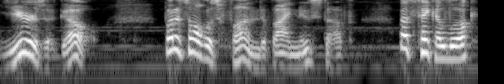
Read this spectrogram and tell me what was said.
years ago. But it's always fun to find new stuff. Let's take a look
